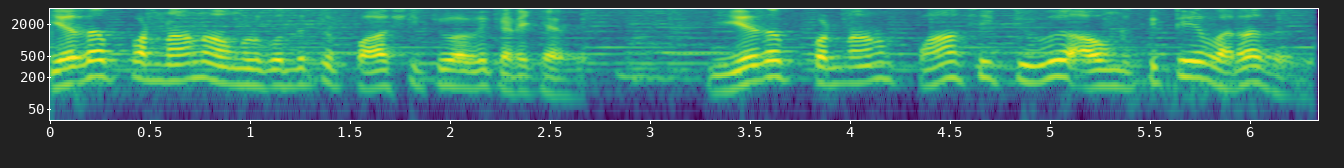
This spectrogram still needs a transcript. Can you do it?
எதை பண்ணாலும் அவங்களுக்கு வந்துட்டு பாசிட்டிவாகவே கிடைக்காது. எதை பண்ணாலும் பாசிட்டிவ் அவங்கக்கிட்டே வராது அது.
